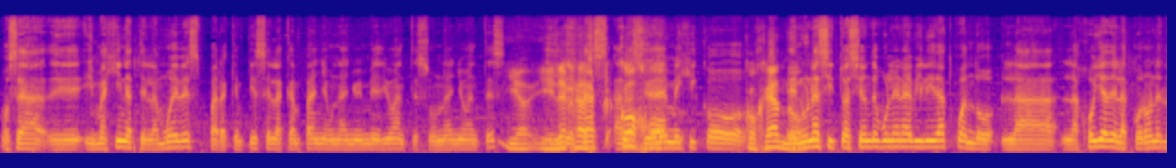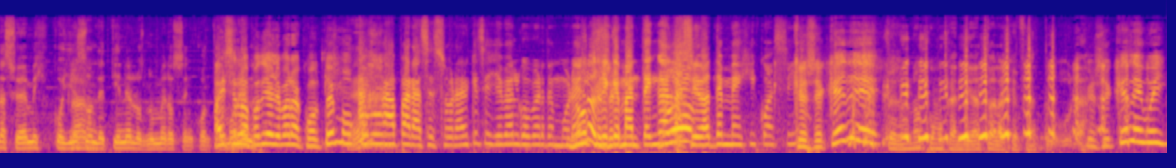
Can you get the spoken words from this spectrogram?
O sea, eh, imagínate, la mueves para que empiece la campaña un año y medio antes o un año antes Y- y dejas a la Ciudad de México cojeando. en una situación de vulnerabilidad cuando la, la joya de la corona es la Ciudad de México y es donde tiene los números en contra. Ahí se la podía llevar a Cuauhtémoc, ¿Eh? Ajá, para asesorar que se lleve al gobierno de Morelos No, que y se- que mantenga no. la Ciudad de México así. Que se quede. Pero no como candidato a la jefatura. Que se quede, güey.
